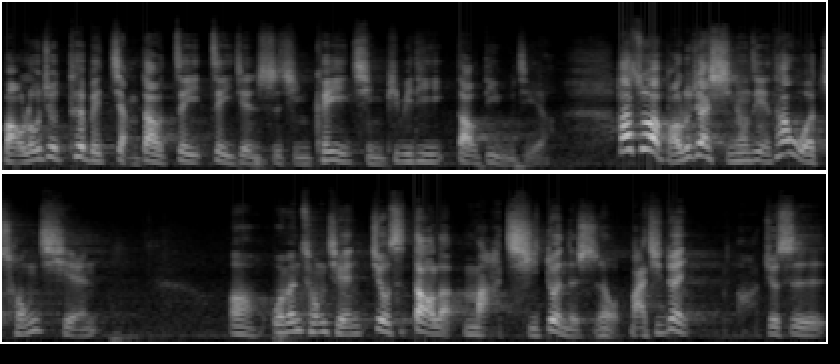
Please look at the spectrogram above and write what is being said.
保罗就特别讲到这这一件事情。可以请 PPT 到第五节啊。他说啊，保罗就在形容这件。他说我从前，哦，我们从前就是到了马其顿的时候，马其顿啊，就是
